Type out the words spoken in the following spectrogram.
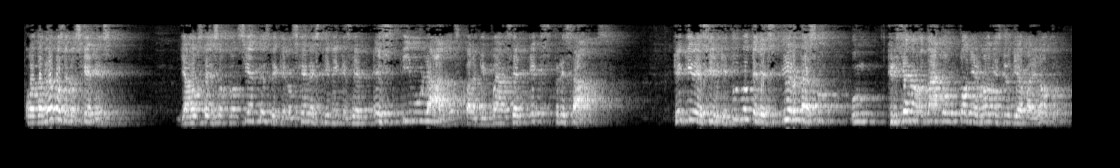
Cuando hablamos de los genes, ya ustedes son conscientes de que los genes tienen que ser estimulados para que puedan ser expresados. ¿Qué quiere decir? Que tú no te despiertas un, Cristiano Ronaldo, un Tony Robbins de un día para el otro.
